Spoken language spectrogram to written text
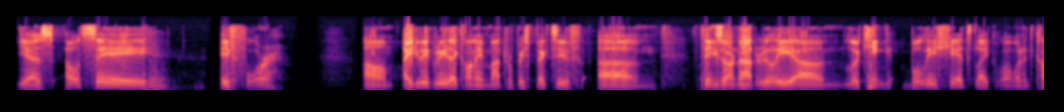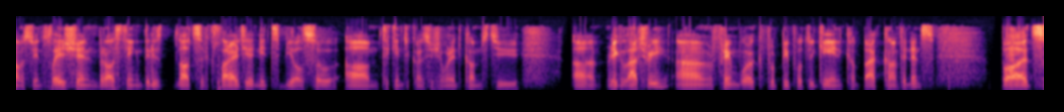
Yes, I would say a four. Um, I do agree, like on a macro perspective, um, things are not really um, looking bullish yet, like well, when it comes to inflation. But I think there is lots of clarity that needs to be also um, taken into consideration when it comes to uh, regulatory um, framework for people to gain back confidence. But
